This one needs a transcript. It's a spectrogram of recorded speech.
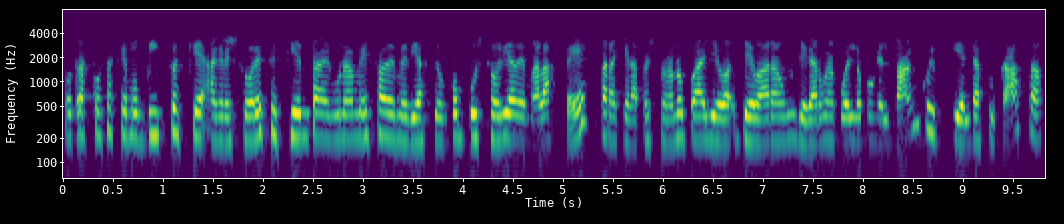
otras cosas que hemos visto es que agresores se sientan en una mesa de mediación compulsoria de mala fe para que la persona no pueda llevar, a un, llegar a un acuerdo con el banco y pierda su casa.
